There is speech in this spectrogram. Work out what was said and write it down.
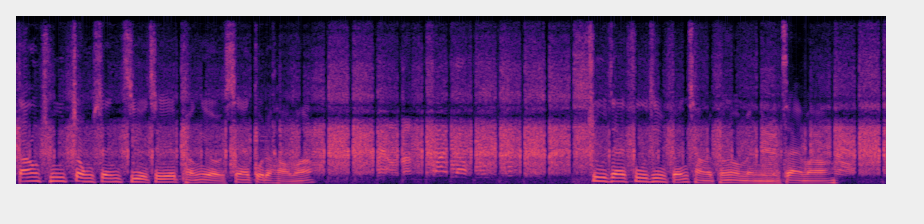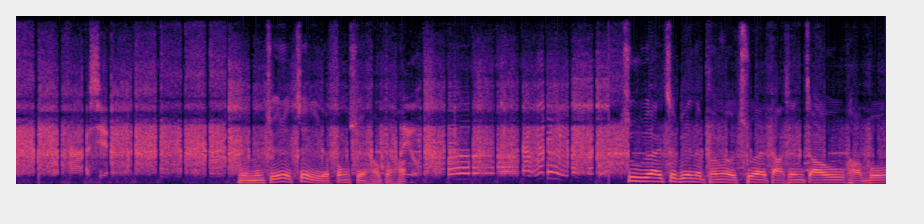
当初众生机的这些朋友现在过得好吗？住在附近坟场的朋友们，你们在吗？你们觉得这里的风水好不好？住在这边的朋友出来打声招呼，好不？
